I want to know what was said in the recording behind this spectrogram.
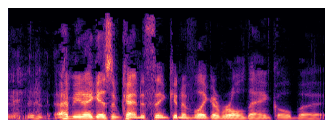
I mean, I guess I'm kind of thinking of like a rolled ankle, but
